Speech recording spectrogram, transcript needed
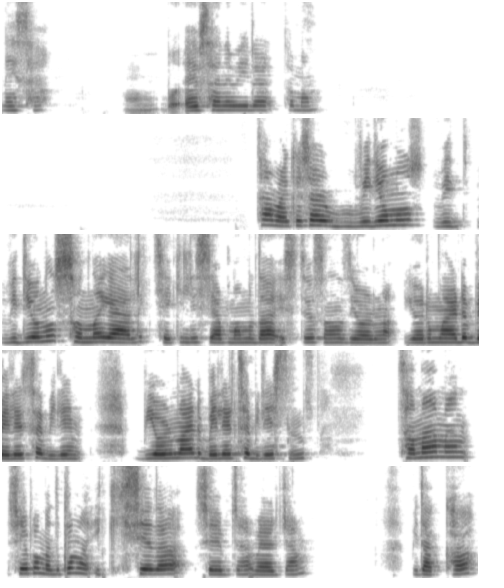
Neyse. Bu efsaneviler tamam. Tamam arkadaşlar videomuz vid, videonun sonuna geldik. Çekiliş yapmamı da istiyorsanız yorumla, yorumlarda belirtebilir yorumlarda belirtebilirsiniz. Tamamen şey yapamadık ama iki kişiye daha şey yapacağım, vereceğim. Bir dakika.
